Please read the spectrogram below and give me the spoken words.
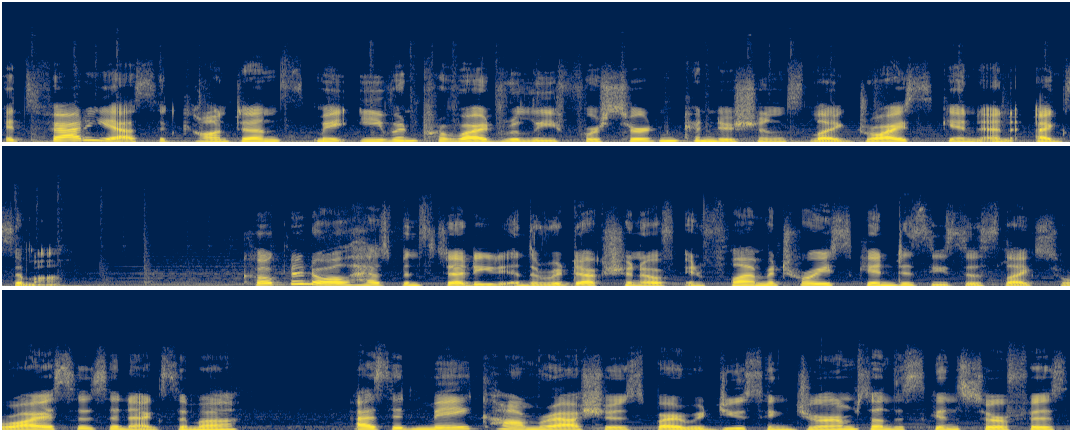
Its fatty acid contents may even provide relief for certain conditions like dry skin and eczema. Coconut oil has been studied in the reduction of inflammatory skin diseases like psoriasis and eczema, as it may calm rashes by reducing germs on the skin surface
